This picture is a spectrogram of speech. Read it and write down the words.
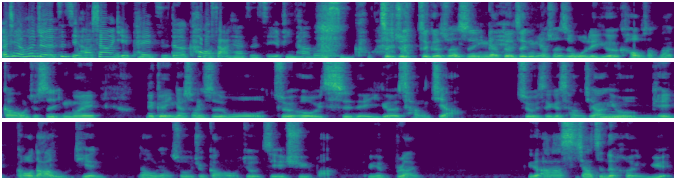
而且我会觉得自己好像也可以值得犒赏一下自己，平常这么辛苦。这就这个算是应该对，这个应该算是我的一个犒赏。那刚好就是因为那个应该算是我最后一次的一个长假，最后这个长假有可以高达五天。嗯、那我想说，就刚好就直接去吧，因为不然，因为阿拉斯加真的很远。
